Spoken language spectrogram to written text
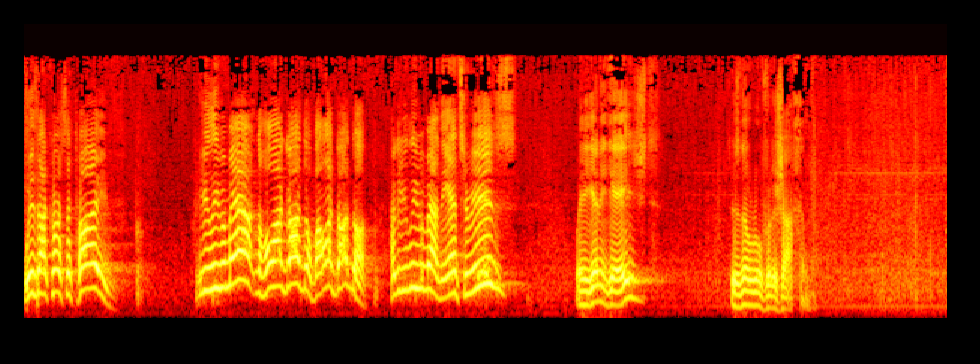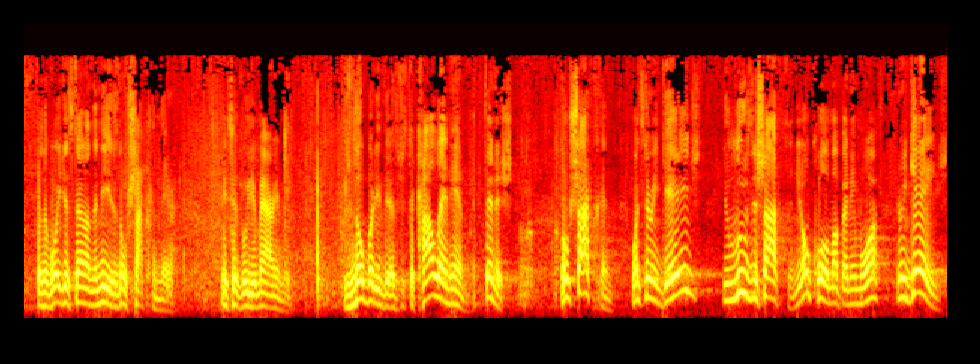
Where's Akar Satayv? How could you leave him out in the whole Haggadah, Baal Haggadah? How could you leave him out? And the answer is, when you get engaged, there's no room for the shadchan. When the boy gets down on the knee, there's no shadchan there. He says, will you marry me? There's nobody there. It's just a kala and him. Finished. No shadchan. Once they're engaged, you lose the shadchan. You don't call him up anymore. You're engaged.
